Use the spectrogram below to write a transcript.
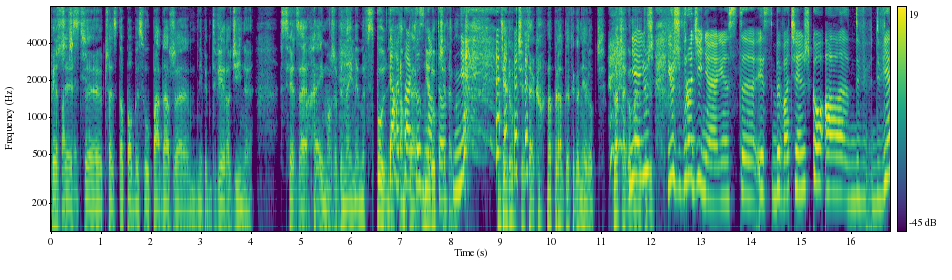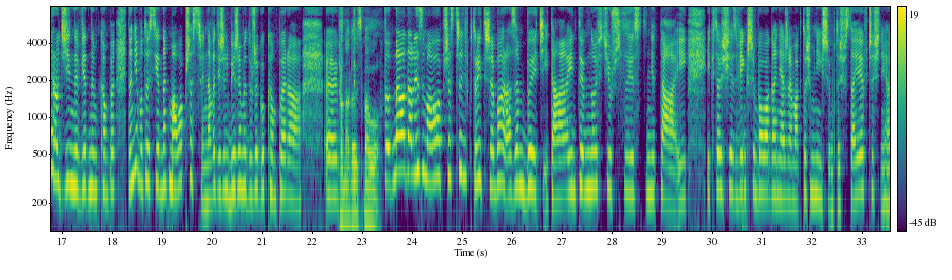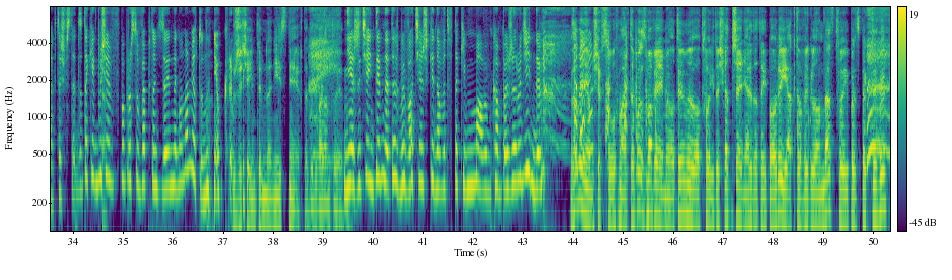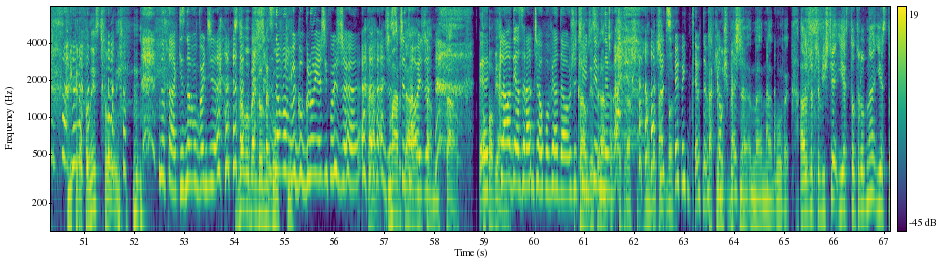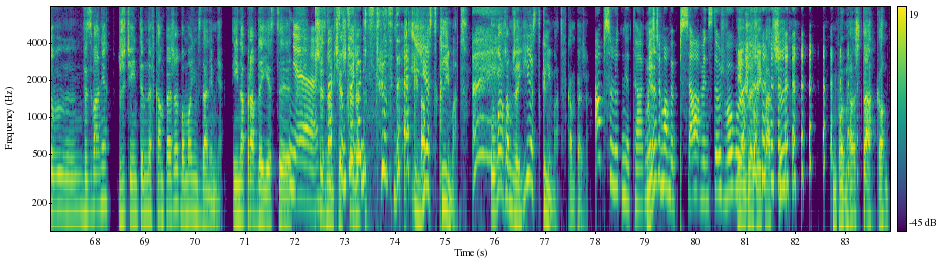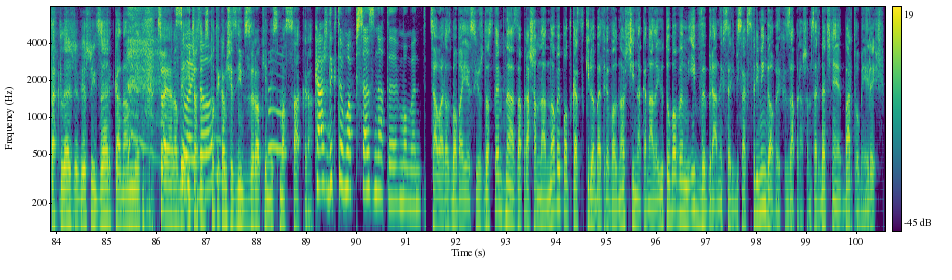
Wiesz, że popatrzeć. jest y, często pomysł pada, że nie wiem, dwie rodziny stwierdzają, hej, może wynajmiemy wspólnie Tak, kamper. tak, to znam nie róbcie to. tego. Nie, Nie róbcie tego. Naprawdę tego nie róbcie. Dlaczego nie już, takie- już w rodzinie jest, jest, bywa ciężko, a dw- dwie rodziny w jednym kamperze, no nie, bo to jest jednak mała przestrzeń. Nawet jeżeli bierzemy dużego kampera, y, To nadal jest mało. to nadal jest mała przestrzeń, w której trzeba razem być i ta intymność już jest nie ta i, i ktoś jest większym bałaganiarzem, a ktoś mniejszym, ktoś wstaje wcześniej, a ktoś wstaje, to tak jakby się w- po prostu wepchnąć do jednego namiotu, no nie ukrywam. Życie intymne nie istnieje wtedy, gwarantuję. Nie, życie intymne też bywa ciężkie nawet w takim małym kamperze rodzinnym. Zamieniam się w słów, Marta. Porozmawiajmy o tym, o twoich doświadczeniach do tej pory, jak to wygląda z twojej perspektywy. Mikrofon jest twój. No tak, i znowu będzie, Znowu będą nagłówki. znowu wygooglujesz i powiesz, że, tak, że Marta czytałeś, że tam, tak, opowiada. Klaudia z Rancza opowiada o życiu Klaudia intymnym. Rancza, przepraszam. No bo tak, bo życiu intymnym taki musi być na, na, nagłówek. Ale rzeczywiście jest to trudne? Jest to y, wyzwanie? Życie intymne w kamperze? Bo moim zdaniem nie. I naprawdę jest, y, Nie, przyznam się szczerze, nic trudnego. jest klimat. Uważam, że jest klimat w kamperze. Absolutnie tak. My Nie? jeszcze mamy psa, więc to już w I ogóle... on leży i patrzy? Bo nasz tak, on tak leży, wiesz, i zerka na mnie, co ja robię Słuchaj, i czasem no. spotykam się z nim wzrokiem, jest masakra. Każdy, kto ma psa, zna ten moment. Cała rozmowa jest już dostępna. Zapraszam na nowy podcast Kilometry Wolności na kanale YouTube'owym i w wybranych serwisach streamingowych. Zapraszam serdecznie, Bartłomiej Ryś.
